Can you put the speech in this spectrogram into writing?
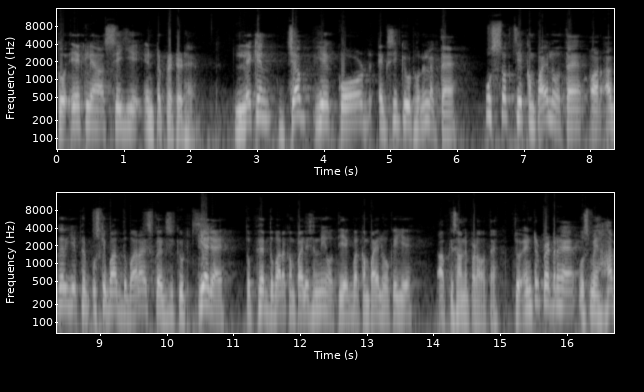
تو ایک لحاظ سے یہ انٹرپریٹڈ ہے لیکن جب یہ کوڈ ایگزیکیوٹ ہونے لگتا ہے اس وقت یہ کمپائل ہوتا ہے اور اگر یہ پھر اس کے بعد دوبارہ اس کو ایگزیکیوٹ کیا جائے تو پھر دوبارہ کمپائلیشن نہیں ہوتی ایک بار کمپائل ہو کے یہ آپ کے سامنے پڑا ہوتا ہے جو انٹرپریٹر ہے اس میں ہر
